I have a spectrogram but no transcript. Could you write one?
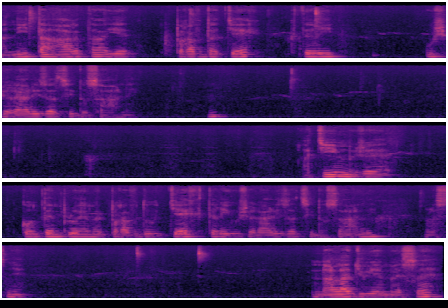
a nita arta je pravda těch, kteří už realizaci dosáhli. Hm? A tím, že kontemplujeme pravdu těch, kteří už realizaci dosáhli, vlastně nalaďujeme se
